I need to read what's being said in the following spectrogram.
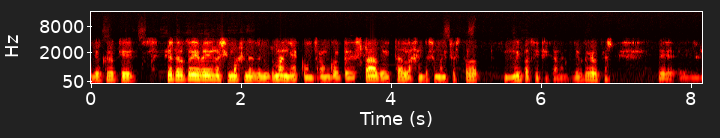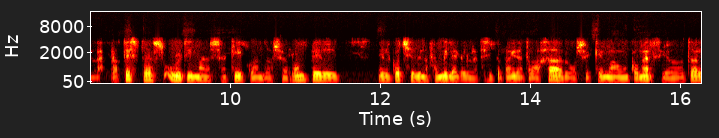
yo creo que, fíjate, el otro día veía unas imágenes de Birmania contra un golpe de Estado y tal, la gente se manifestaba muy pacíficamente. Yo creo que a veces eh, las protestas últimas aquí, cuando se rompe el, el, coche de una familia que lo necesita para ir a trabajar o se quema un comercio o tal,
